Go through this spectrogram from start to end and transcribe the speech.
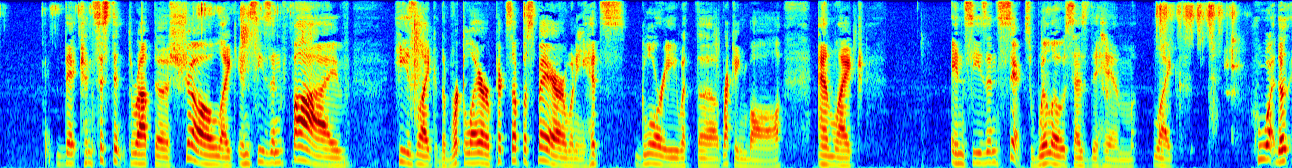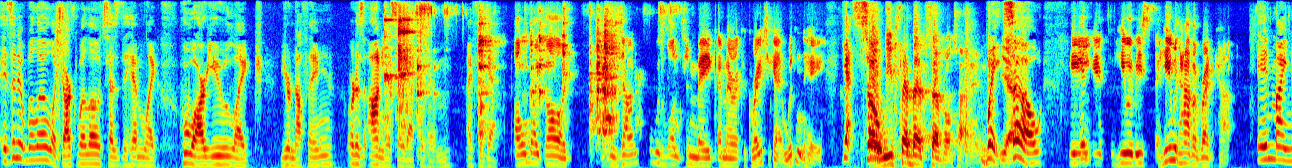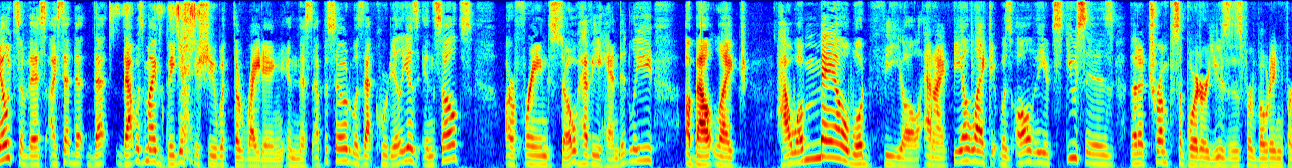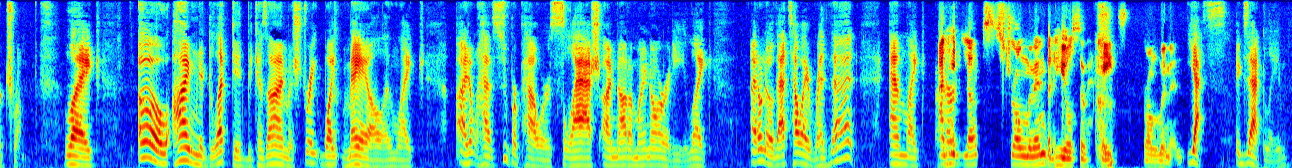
that consistent throughout the show. Like in season five, he's like the bricklayer picks up a spare when he hits Glory with the wrecking ball, and like in season six, Willow says to him like, "Who are- isn't it Willow? Like Dark Willow says to him like, "Who are you? Like you're nothing." Or does Anya say that to him? I forget. Oh my god, Xander would want to make America great again, wouldn't he? Yes. so So we've said that several times. wait. Yeah. So He he would be he would have a red cap. in my notes of this, I said that that that was my biggest issue with the writing in this episode was that Cordelia's insults are framed so heavy-handedly about like how a male would feel, and I feel like it was all the excuses that a Trump supporter uses for voting for Trump. Like, oh, I'm neglected because I'm a straight white male, and like I don't have superpowers. Slash, I'm not a minority. Like, I don't know. That's how I read that, and like, And he loves strong women, but he also hates strong women. Yes, exactly.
